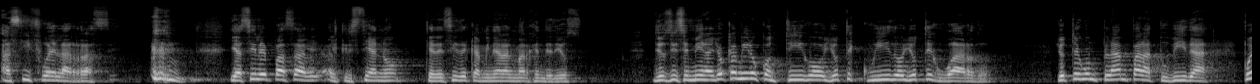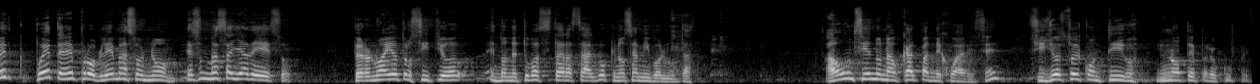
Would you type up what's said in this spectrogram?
Así fue la raza. y así le pasa al, al cristiano que decide caminar al margen de Dios. Dios dice, mira, yo camino contigo, yo te cuido, yo te guardo. Yo tengo un plan para tu vida Puede, tener problemas o no, eso es más allá de eso, pero no hay otro sitio en donde tú vas a estar a salvo que no sea mi voluntad. Aún siendo Naucalpan de Juárez, ¿eh? si yo estoy contigo, no te preocupes.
